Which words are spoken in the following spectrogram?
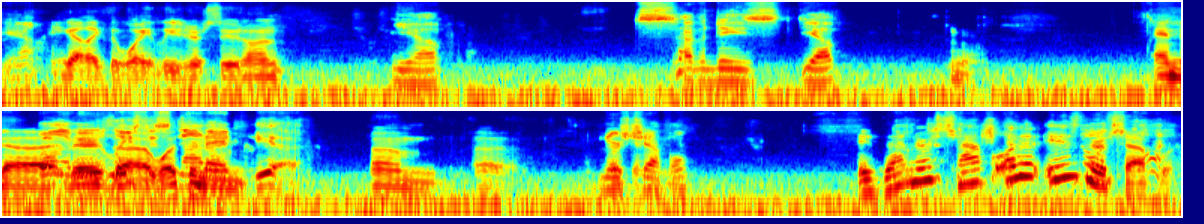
yeah. he got like the white leisure suit on. Yep. 70s. Yep. And uh, well, I mean, there's at least uh, it's what's her name? idea. Um, uh, Nurse Chapel. Is that No, Nurse Chapel? Oh, that is No, Nurse Chapel. not.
